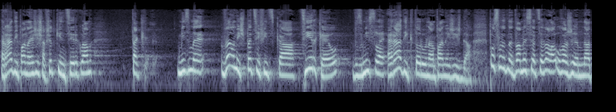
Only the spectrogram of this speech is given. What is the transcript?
rady pána Ježiša všetkým církvam, tak my sme veľmi špecifická církev v zmysle rady, ktorú nám pán Ježiš dá. Posledné dva mesiace veľa uvažujem nad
